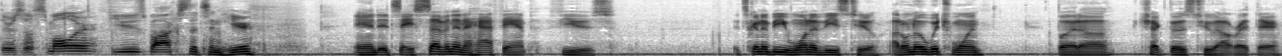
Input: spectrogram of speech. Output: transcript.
there's a smaller fuse box that's in here and it's a seven and a half amp fuse. It's gonna be one of these two. I don't know which one, but uh, check those two out right there.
